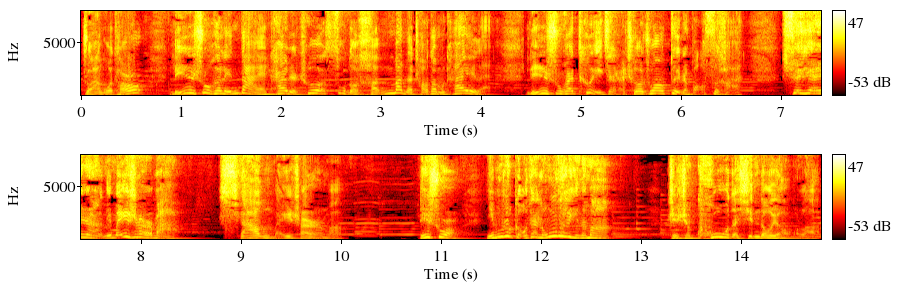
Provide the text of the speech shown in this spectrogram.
转过头，林叔和林大爷开着车，速度很慢的朝他们开来。林叔还特意降下车窗，对着宝四喊：“薛先生，你没事吧？像没事吗？”林叔，你不说狗在笼子里呢吗？这是哭的心都有了。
